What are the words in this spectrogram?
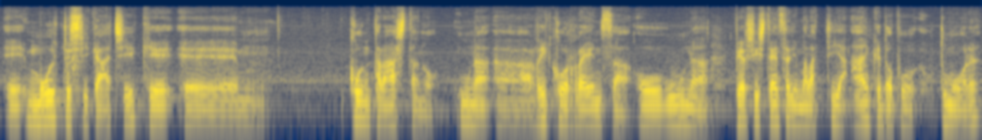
e molto efficaci che eh, contrastano una uh, ricorrenza o una persistenza di malattia anche dopo tumore,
